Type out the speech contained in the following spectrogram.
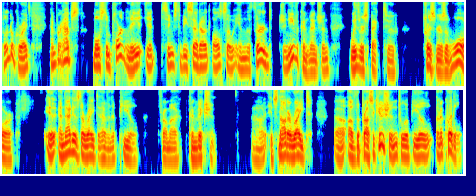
Political Rights, and perhaps most importantly, it seems to be set out also in the third Geneva Convention with respect to prisoners of war, and that is the right to have an appeal from a conviction. Uh, it's not a right uh, of the prosecution to appeal an acquittal,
